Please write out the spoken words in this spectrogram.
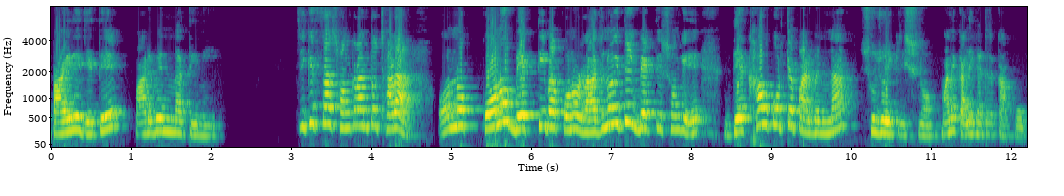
বাইরে যেতে পারবেন না তিনি। চিকিৎসা সংক্রান্ত ছাড়া অন্য কোনো ব্যক্তি বা কোনো রাজনৈতিক ব্যক্তির সঙ্গে দেখাও করতে পারবেন না সুজয় কৃষ্ণ মানে কালীঘাটের কাকু।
